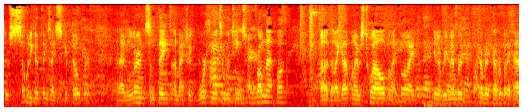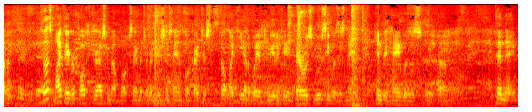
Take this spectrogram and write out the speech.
there's so many good things I skipped over, and I learned some things. I'm actually working on some routines from that book uh, that I got when I was 12, and I thought I, you know, remembered cover to cover, but I haven't. So that's my favorite book. If you're asking about books, Amateur Magician's Handbook, I just felt like he had a way of communicating. Barrows Mussey was his name. Henry Hay was his uh, pen name.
